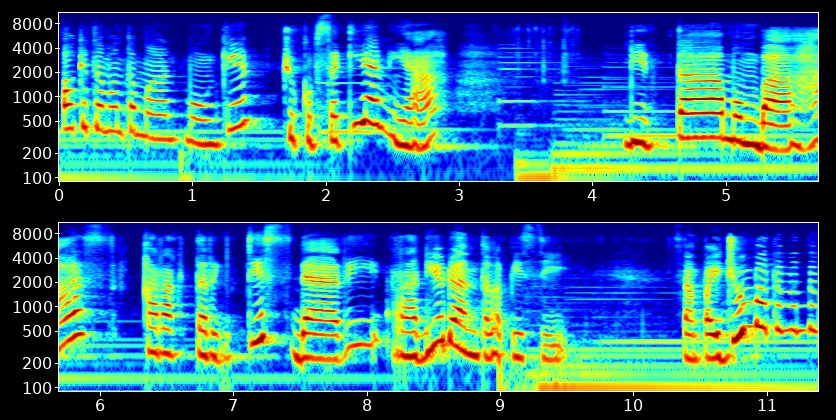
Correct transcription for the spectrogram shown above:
Oke teman-teman, mungkin cukup sekian ya. Kita membahas karakteristik dari radio dan televisi. Sampai jumpa teman-teman.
